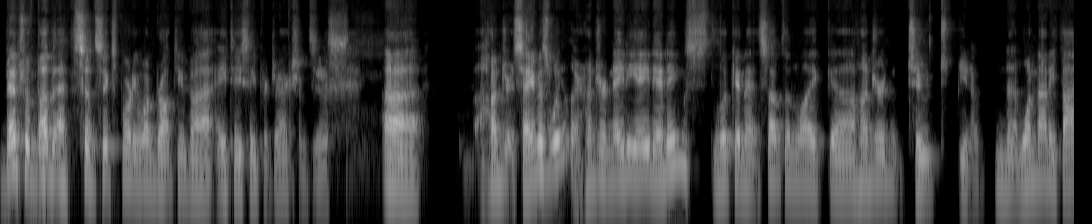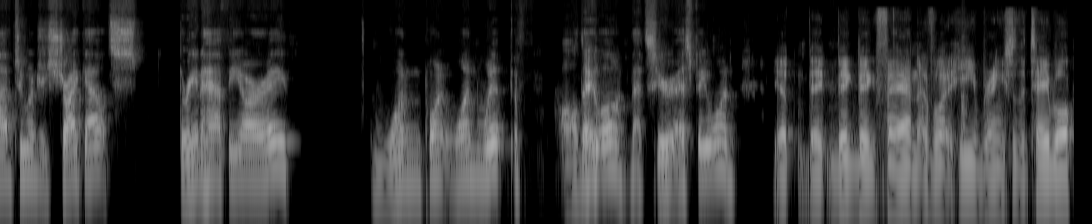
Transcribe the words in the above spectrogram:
Bench with Bubba episode 641 brought to you by ATC Projections. Yes. Uh, 100 same as Wheeler 188 innings looking at something like uh, 102 you know 195 200 strikeouts three and a half ERA 1.1 whip all day long that's your SP1 Yep, big, big, big fan of what he brings to the table.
